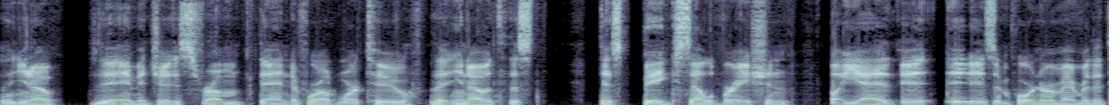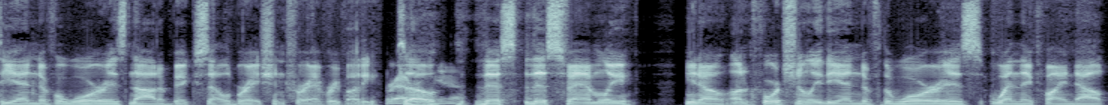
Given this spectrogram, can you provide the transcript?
you know the images from the end of world war ii that you know it's this this big celebration but yeah, it, it, it is important to remember that the end of a war is not a big celebration for everybody. Forever, so yeah. this this family, you know, unfortunately, the end of the war is when they find out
